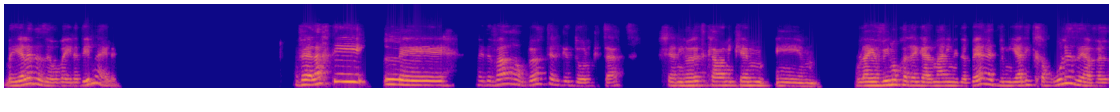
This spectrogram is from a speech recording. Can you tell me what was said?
בילד הזה או בילדים האלה. והלכתי לדבר הרבה יותר גדול קצת, שאני לא יודעת כמה מכם אה, אולי יבינו כרגע על מה אני מדברת ומיד יתחברו לזה, אבל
